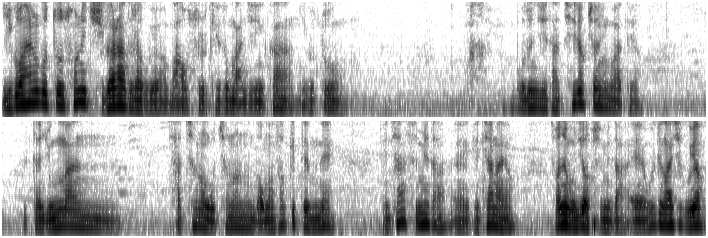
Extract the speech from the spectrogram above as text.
이거 하는 것도 손이 쥐가 나더라고요. 마우스를 계속 만지니까 이것도 뭐든지 다 체력전인 것 같아요. 일단 6만 4천 원, 5천 원은 넘어섰기 때문에 괜찮습니다. 예, 괜찮아요. 전혀 문제 없습니다. 예, 홀딩 하시고요.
